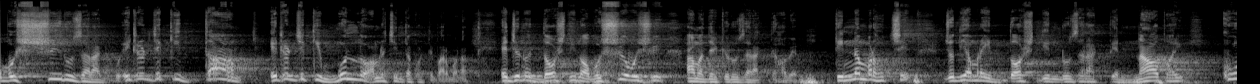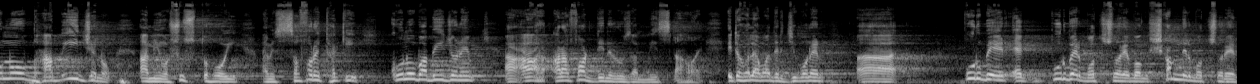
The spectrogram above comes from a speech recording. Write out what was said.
অবশ্যই রোজা রাখব। এটার যে কি দাম, এটার যে কি মূল্য আমরা চিন্তা করতে পারব না। এর জন্য দশ দিন অবশ্যই অবশ্যই আমাদেরকে রোজা রাখতে হবে। তিন নম্বর হচ্ছে, যদি আমরা এই দশ দিন রোজা রাখতে নাও পারি, কোনোভাবেই যেন আমি অসুস্থ হই, আমি সফরে থাকি, কোনোভাবেই যেন আরাফার দিনে রোজা মিস না হয়। এটা হলে আমাদের জীবনের পূর্বের এক, পূর্বের বৎসর এবং সামনের বৎসরের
